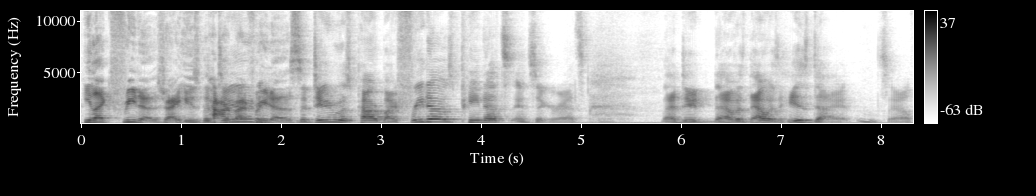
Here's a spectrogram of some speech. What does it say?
He liked Fritos, right? He was the powered by dude- Fritos. The dude was powered by Fritos, peanuts, and cigarettes. That dude, that was that was his diet. So,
